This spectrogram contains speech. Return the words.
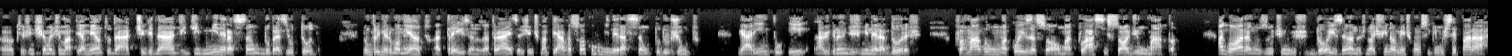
ah, o que a gente chama de mapeamento da atividade de mineração do Brasil todo. Num primeiro momento, há três anos atrás, a gente mapeava só como mineração, tudo junto. Garimpo e as grandes mineradoras formavam uma coisa só, uma classe só de um mapa. Agora, nos últimos dois anos, nós finalmente conseguimos separar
